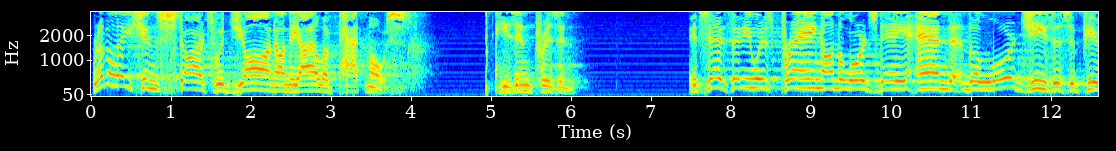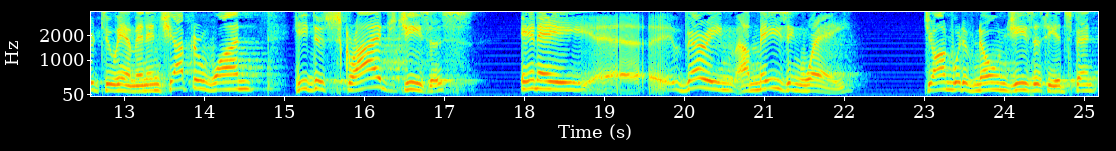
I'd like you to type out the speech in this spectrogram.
Revelation starts with John on the Isle of Patmos. He's in prison. It says that he was praying on the Lord's day and the Lord Jesus appeared to him. And in chapter one, he describes Jesus in a uh, very amazing way. John would have known Jesus. He had spent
